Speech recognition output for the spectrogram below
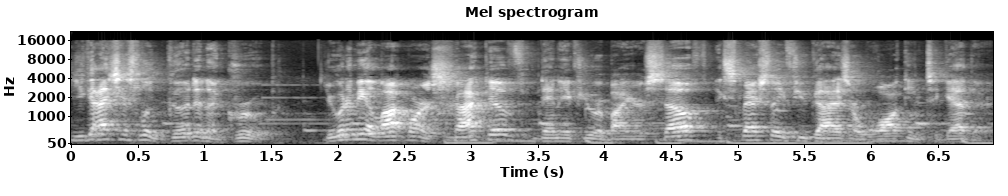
you guys just look good in a group, you're gonna be a lot more attractive than if you were by yourself, especially if you guys are walking together.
